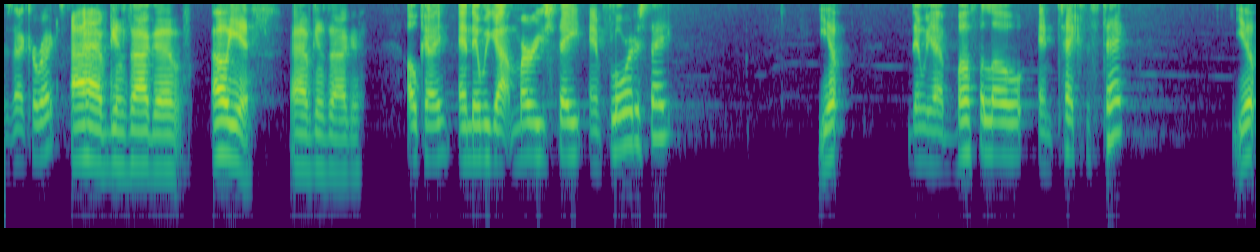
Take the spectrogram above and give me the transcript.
Is that correct? I have Gonzaga. Oh yes, I have Gonzaga. Okay, and then we got Murray State and Florida State. Yep. Then we have Buffalo and Texas Tech, Yep.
